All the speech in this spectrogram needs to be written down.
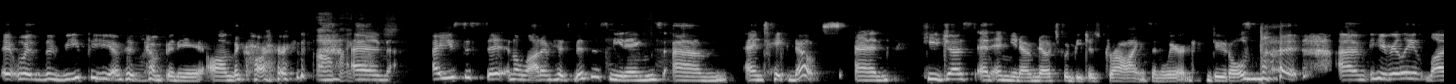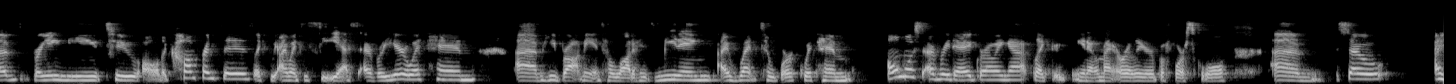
it was the VP of his company on the card. Oh my gosh. And I used to sit in a lot of his business meetings um, and take notes. And he just and and you know notes would be just drawings and weird doodles, but um, he really loved bringing me to all the conferences. Like I went to CES every year with him. Um, he brought me into a lot of his meetings. I went to work with him almost every day growing up, like you know my earlier before school. Um, so I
